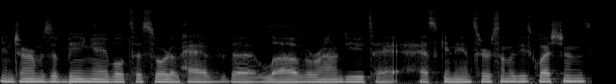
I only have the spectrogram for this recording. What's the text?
in terms of being able to sort of have the love around you to ask and answer some of these questions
